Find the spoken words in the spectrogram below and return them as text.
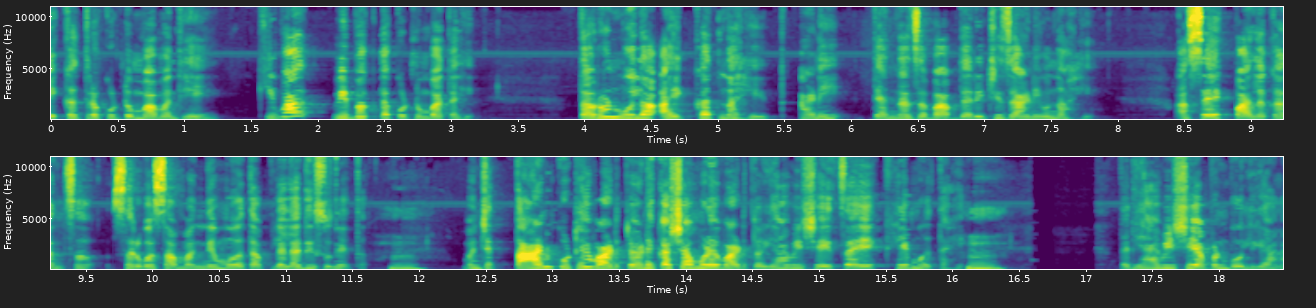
एकत्र कुटुंबामध्ये किंवा विभक्त कुटुंबातही तरुण मुलं ऐकत नाहीत आणि त्यांना जबाबदारीची जाणीव नाही. असं एक पालकांचं सर्वसामान्य मत आपल्याला दिसून येतं. म्हणजे ताण कुठे वाढतो आणि कशामुळे वाढतो ह्याविषयीचं एक हे मत आहे. हं. तर ह्याविषयी आपण बोलूया.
